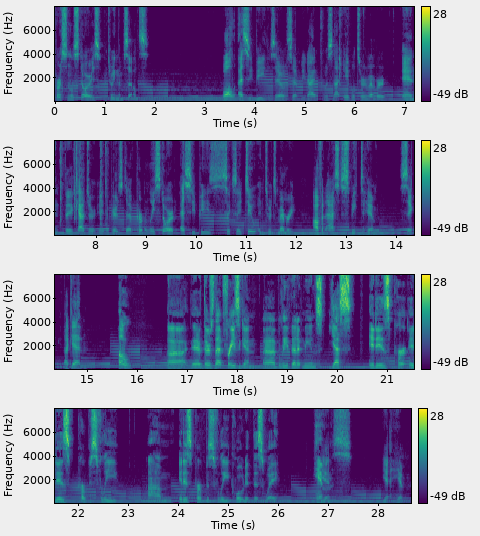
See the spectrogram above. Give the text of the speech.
personal stories between themselves. While SCP-079 was not able to remember and the encounter, it appears to have permanently stored SCP-682 into its memory, often asked to speak to him. Sick again. Oh, uh, there, there's that phrase again. Uh, I believe that it means yes. It is per. It is purposefully. Um, it is purposefully quoted this way. Him. Yes. Yeah, him.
